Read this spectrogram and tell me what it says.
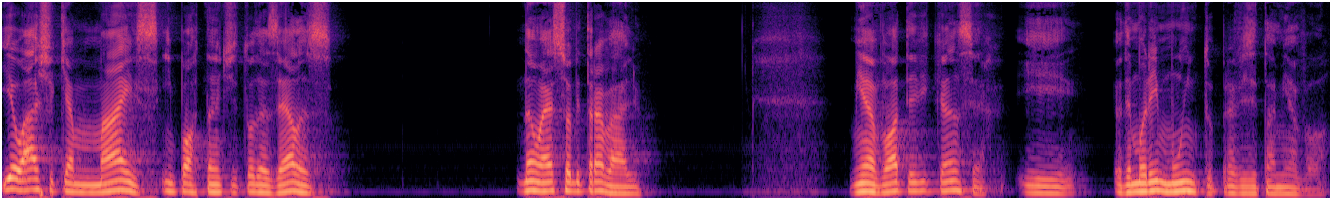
E eu acho que a mais importante de todas elas não é sobre trabalho. Minha avó teve câncer e eu demorei muito para visitar minha avó.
